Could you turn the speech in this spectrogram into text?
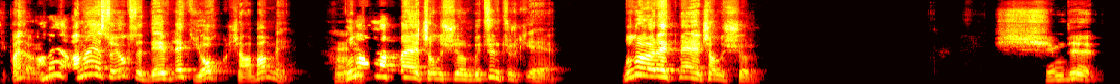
Dikkat alın. anaya- anayasa yoksa devlet yok Şaban Bey. Hı hı. Bunu anlatmaya çalışıyorum bütün Türkiye'ye. Bunu öğretmeye çalışıyorum. Şimdi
